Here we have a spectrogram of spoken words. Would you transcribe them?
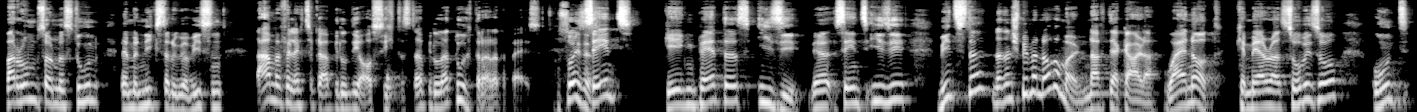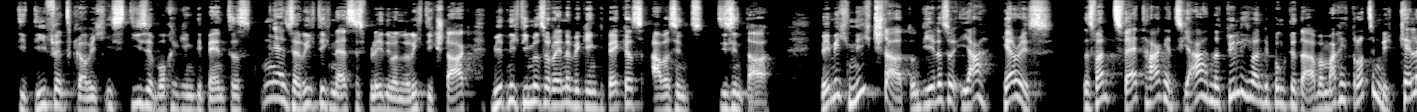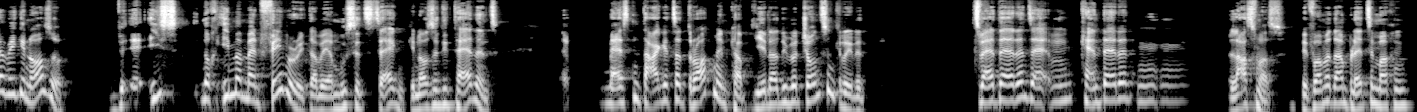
Warum soll man es tun, wenn wir nichts darüber wissen? Da haben wir vielleicht sogar ein bisschen die Aussicht, dass da ein bisschen ein Durchtrader dabei ist. So ist es. Saints gegen Panthers, easy. Ja, Saints easy. Winster? Na, dann spielen wir noch einmal nach der Gala. Why not? Camara sowieso. Und die Defense, glaube ich, ist diese Woche gegen die Panthers, ja, ist ein richtig nices Play, die waren richtig stark. Wird nicht immer so rennen wie gegen die Packers, aber sind, die sind da. Wenn mich nicht start und jeder so, ja, Harris, das waren zwei Targets, ja, natürlich waren die Punkte da, aber mache ich trotzdem nicht. Callaway genauso. Ist noch immer mein Favorite, aber er muss jetzt zeigen. Genauso die Titans meisten Targets hat Trotman gehabt. Jeder hat über Johnson geredet. Zwei Titans, äh, kein Titan. mm, Lassen wir's. Bevor wir dann Plätze machen,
